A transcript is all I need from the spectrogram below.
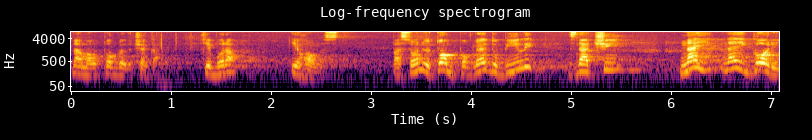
nama u pogledu čega? kibura i holosti. Pa su oni u tom pogledu bili, znači, naj, najgori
